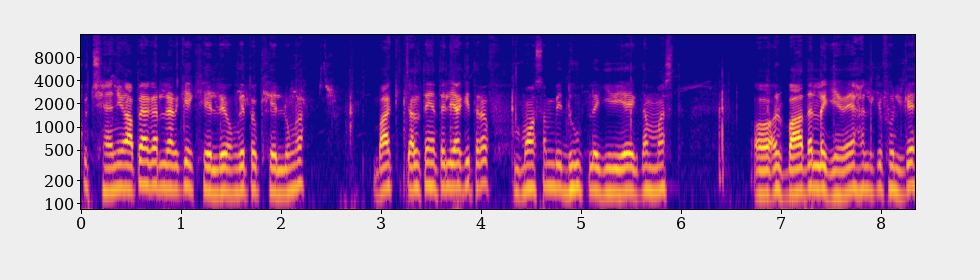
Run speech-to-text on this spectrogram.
कुछ है नहीं, वहाँ पे अगर लड़के खेल रहे होंगे तो खेल लूँगा। बाकी चलते हैं तलिया की तरफ़। मौसम भी धूप लगी हुई है, एकदम मस्त। और बादल लगे हुए हैं हल्के फुल्के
